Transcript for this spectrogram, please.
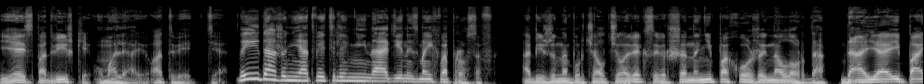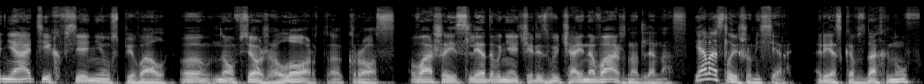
Есть подвижки, умоляю, ответьте». Да и даже не ответили ни на один из моих вопросов. Обиженно бурчал человек, совершенно не похожий на лорда. «Да я и понять их все не успевал. Э, но все же, лорд э, Кросс, ваше исследование чрезвычайно важно для нас». «Я вас слышу, мессер». Резко вздохнув,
